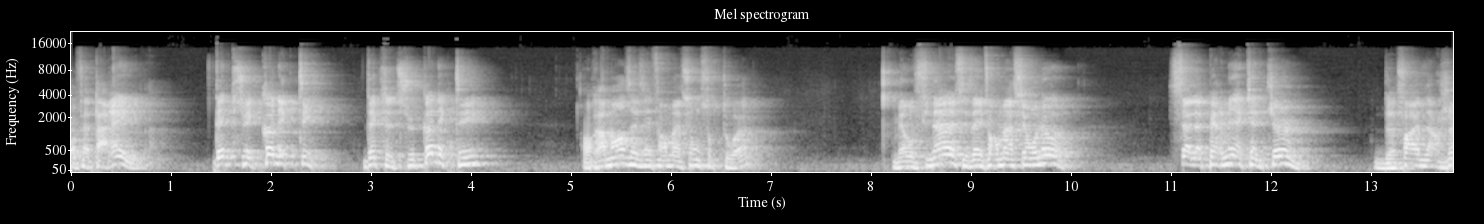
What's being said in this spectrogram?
on fait pareil. Dès que tu es connecté, dès que tu es connecté, on ramasse des informations sur toi. Mais au final, ces informations-là, ça le permet à quelqu'un de faire de l'argent.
